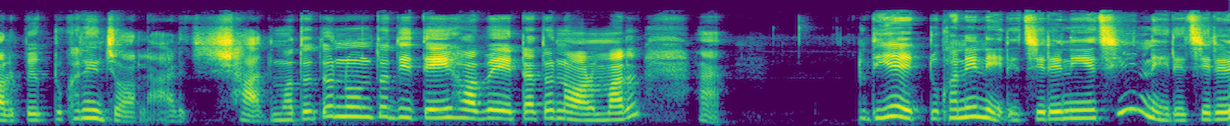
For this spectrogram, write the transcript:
অল্প একটুখানি জল। আর স্বাদ মতো তো নুন তো দিতেই হবে, এটা তো নর্মাল হ্যাঁ। দিয়ে একটুখানি নেড়ে চেড়ে নিয়েছি, নেড়ে চেড়ে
